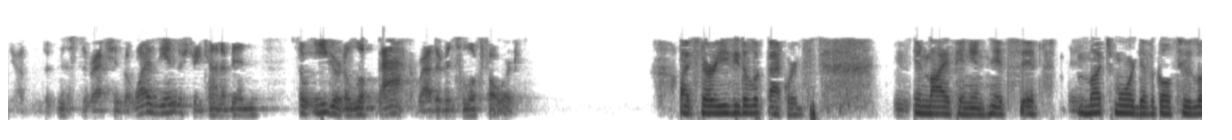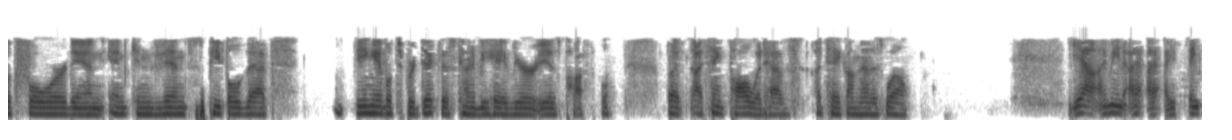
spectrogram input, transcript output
you know, in this direction, but why has the industry kind of been so eager to look back rather than to look forward? Uh, it's very easy to look backwards, mm. in my opinion. It's it's much more difficult to look forward and and convince people that being able to predict this kind of behavior is possible. But I think Paul would have a take on that as well. Yeah, I mean, I, I think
